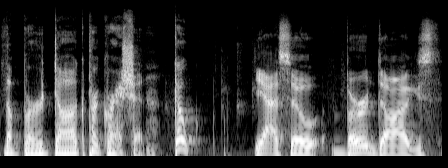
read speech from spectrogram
the bird dog progression. Go. Yeah, so bird dogs,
